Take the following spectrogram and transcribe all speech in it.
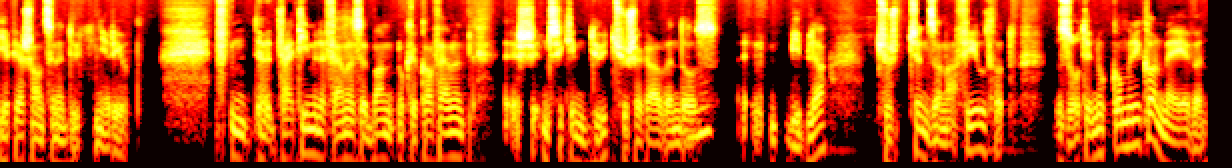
jepja shansën e dytë njeriut. Trajtimin e femrës e ban, nuk e ka femrën në shikim të dytë qysh e ka vendos mhm. Bibla, që në zanafillë, thot, Zoti nuk komunikon me Evën.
